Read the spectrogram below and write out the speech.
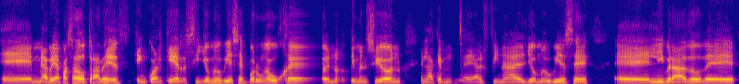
eh, me habría pasado otra vez en cualquier, si yo me hubiese por un agujero en una dimensión en la que mm, eh, al final yo me hubiese eh, librado de,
